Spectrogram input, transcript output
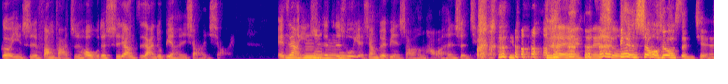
个饮食方法之后，我的食量自然就变很小很小。哎，这样饮食的支出也相对变少，很好啊，很省钱。对，没错，变瘦又省钱。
